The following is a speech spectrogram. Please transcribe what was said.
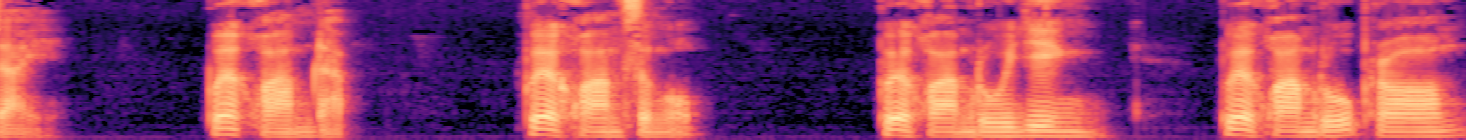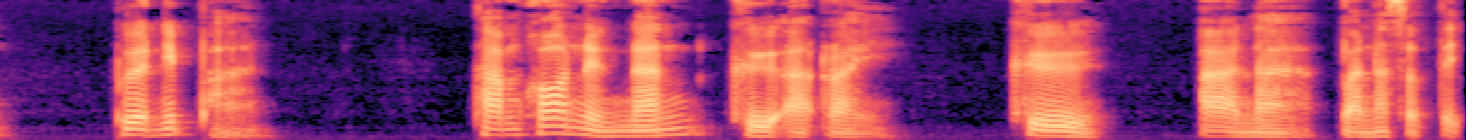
ใจ เพื่อความดับ เพื่อความสงบ เพื่อความรู้ยิ่ง เพื่อความรู้พร้อม เพื่อนิพพานทำข้อหนึ่งนั้นคืออะไร คือ อาณาปณสติ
